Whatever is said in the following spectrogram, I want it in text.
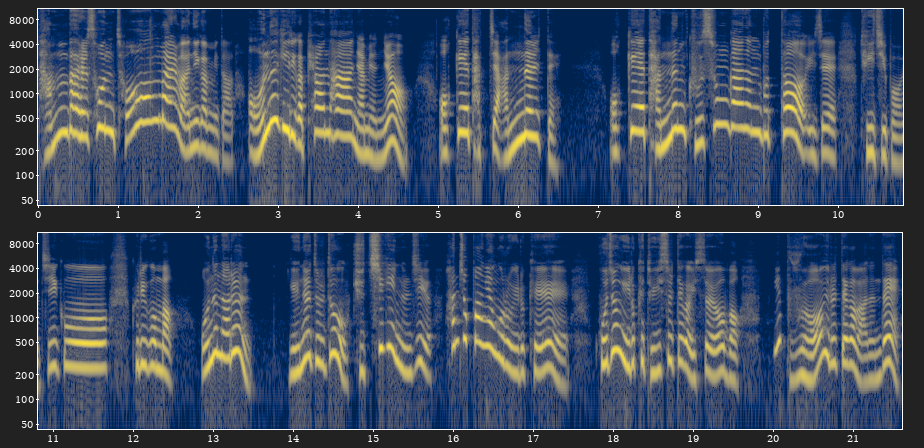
단발 손 정말 많이 갑니다. 어느 길이가 편하냐면요. 어깨에 닿지 않을 때. 어깨에 닿는 그 순간부터 이제 뒤집어지고, 그리고 막 어느 날은 얘네들도 규칙이 있는지 한쪽 방향으로 이렇게 고정이 이렇게 돼 있을 때가 있어요. 막 이게 뭐야? 이럴 때가 많은데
